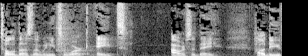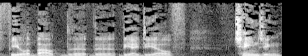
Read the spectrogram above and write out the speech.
told us that we need to work eight hours a day, how do you feel about the, the, the idea of changing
